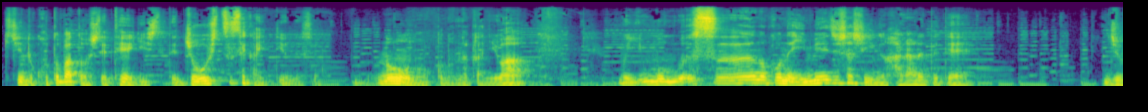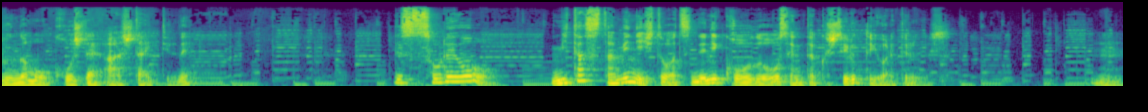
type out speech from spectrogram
きちんと言葉として定義してて上質世界っていうんですよ。脳のこの中にはもうもう無数のこうねイメージ写真が貼られてて自分がもうこうしたいああしたいっていうね。でそれを満たすために人は常に行動を選択しているって言われてるんです。うん。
